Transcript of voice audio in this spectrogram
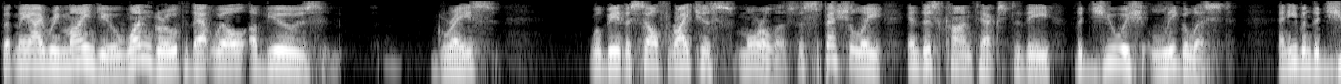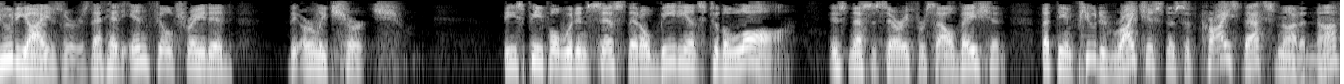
But may I remind you, one group that will abuse grace will be the self-righteous moralist, especially in this context, the, the Jewish legalist and even the Judaizers that had infiltrated the early church. These people would insist that obedience to the law is necessary for salvation, that the imputed righteousness of Christ, that's not enough.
